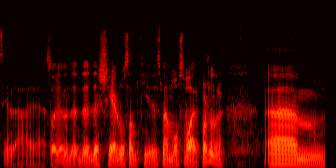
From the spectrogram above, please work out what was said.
se, det er, sorry, men det, det, det, skjer noe samtidig som jeg må svare på, skjønner du. Um,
